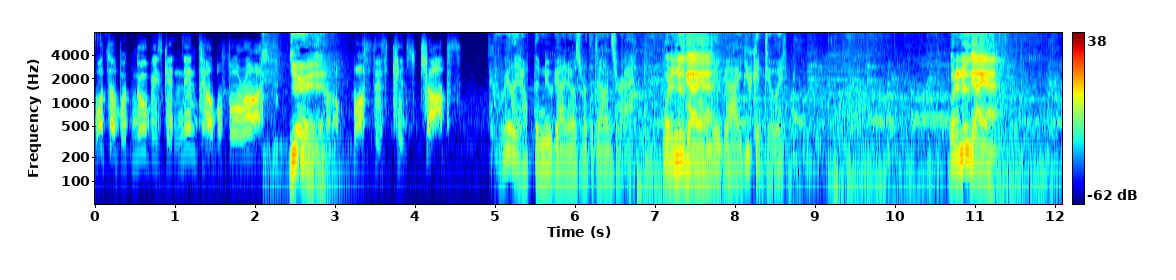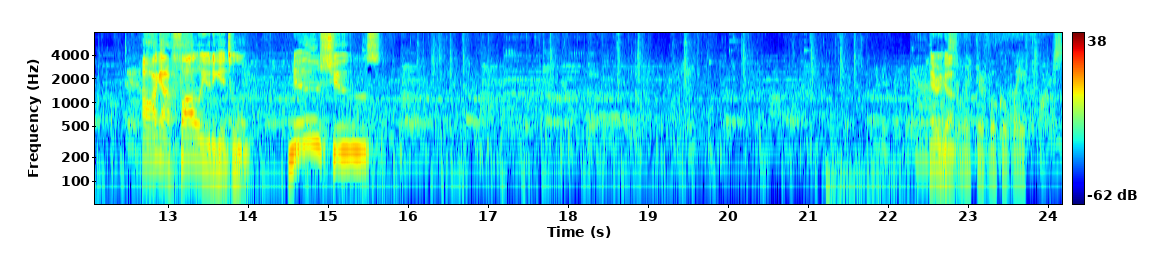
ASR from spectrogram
What's up with newbies getting intel before us? Yeah. Gonna bust this kid's chops. I really hope the new guy knows where the Dons are at. Where the new guy at? New guy, you can do it. Where the new guy at? Oh, I gotta follow you to get to him. New shoes. Gotta There we go. Isolate their vocal waveforms.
